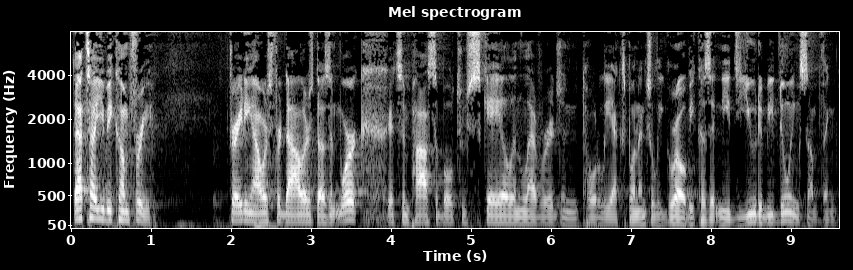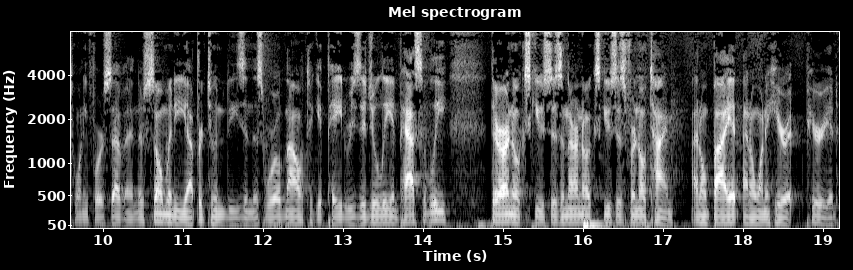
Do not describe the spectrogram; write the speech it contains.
that's how you become free. Trading hours for dollars doesn't work. It's impossible to scale and leverage and totally exponentially grow because it needs you to be doing something 24 7. And there's so many opportunities in this world now to get paid residually and passively. There are no excuses, and there are no excuses for no time. I don't buy it. I don't want to hear it, period.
